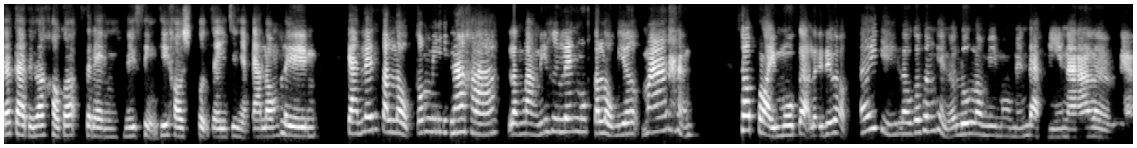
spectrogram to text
ก็กลายเป็นว่าเขาก็แสดงในสิ่งที่เขาสนใจจริงๆอย่างการร้องเพลง การเล่นตลกก็มีนะคะ หลังๆนี่คือเล่นมุกตลกเยอะมาก ชอบปล่อยมุกอะเลยที่แบบเอ้ย เราก็เพิ่งเห็นว่าลูกเรามีโมเมนต์แบบนี้นะอะไรแบบเนี้ย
